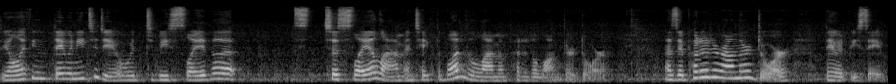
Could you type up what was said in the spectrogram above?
The only thing that they would need to do would to be slay the to slay a lamb and take the blood of the lamb and put it along their door. As they put it around their door, they would be saved.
